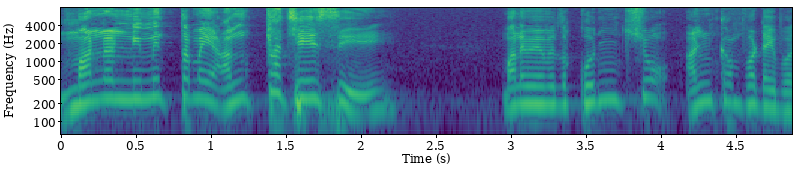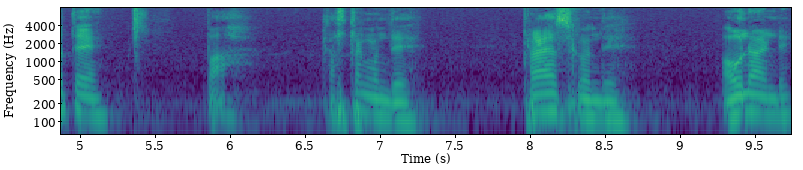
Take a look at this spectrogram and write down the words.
మన నిమిత్తమై అంతా చేసి మనం ఏమైతే కొంచెం అన్కంఫర్ట్ అయిపోతే పా కష్టంగా ఉంది ప్రయాసంగా ఉంది. అవునా అండి?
